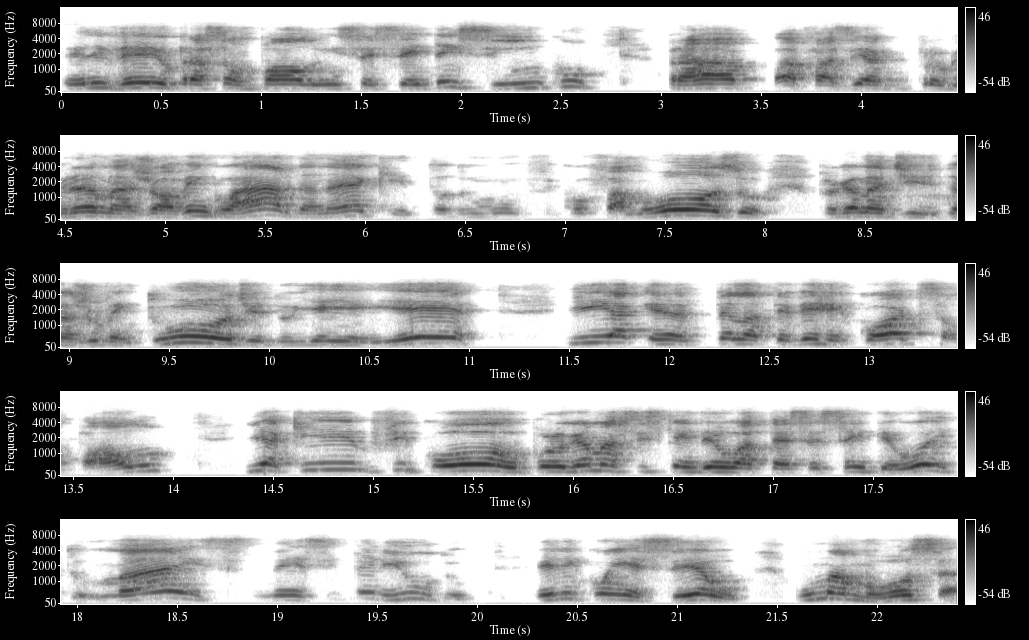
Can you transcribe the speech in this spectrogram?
Ele veio para São Paulo em 65 para fazer o programa Jovem Guarda, né, que todo mundo ficou famoso, programa de, da juventude, do Iê, Iê, e é, pela TV Record de São Paulo. E aqui ficou, o programa se estendeu até 68, mas nesse período ele conheceu uma moça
